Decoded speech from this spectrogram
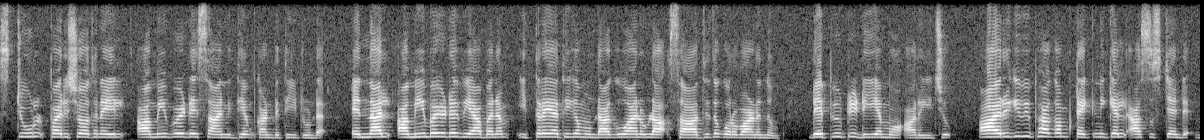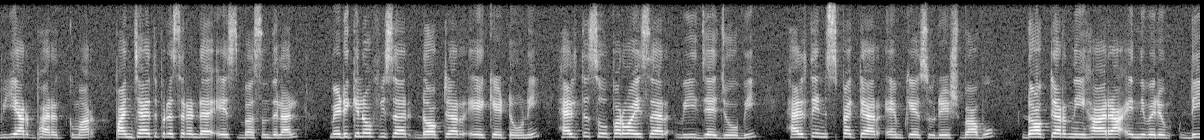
സ്റ്റൂൾ പരിശോധനയിൽ അമീബയുടെ സാന്നിധ്യം കണ്ടെത്തിയിട്ടുണ്ട്. എന്നാൽ അമീബയുടെ വ്യാപനം ഇത്രയധികം ഉണ്ടാകുവാനുള്ള സാധ്യത കുറവാണെന്നും ഡെപ്യൂട്ടി ഡിഎംഒ അറിയിച്ചു. ആരോഗ്യ വിഭാഗം technical assistant V R Bharathkumar panchayat president S Basanthalal medical officer doctor A K Tony health supervisor V J Joby health inspector M K Suresh Babu doctor Nihara എന്നിവരും ഡി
